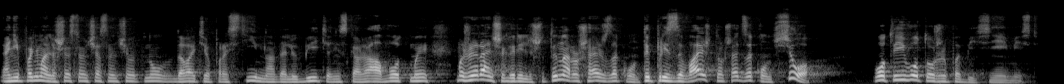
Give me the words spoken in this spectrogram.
Они понимали, что если он сейчас начнет, ну, давайте ее простим, надо любить, они скажут, а вот мы, мы же раньше говорили, что ты нарушаешь закон, ты призываешь нарушать закон, все, вот и его тоже побить с ней вместе.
